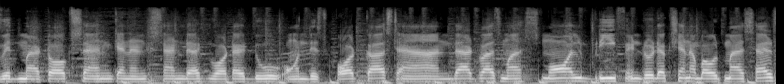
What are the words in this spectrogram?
with my talks and can understand that what I do on this podcast. And that was my small brief introduction about myself.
